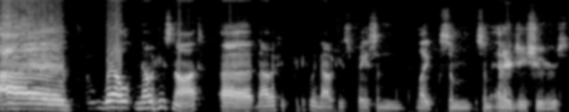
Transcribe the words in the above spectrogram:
Uh, well, no, he's not. Uh, not if, he, particularly not if he's facing like some some energy shooters.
